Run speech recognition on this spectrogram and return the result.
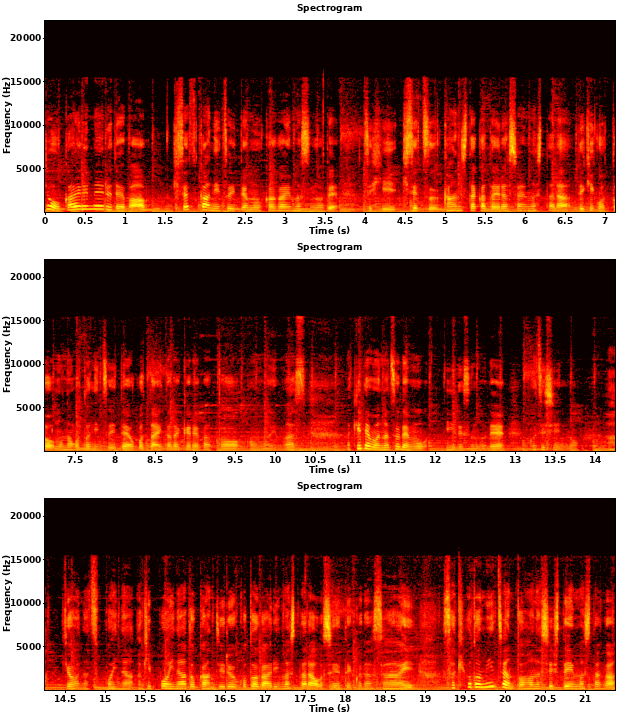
今日お帰りメールでは季節感についても伺いますのでぜひ季節感じた方いらっしゃいましたら出来事物事についてお答えいただければと思います。秋でも夏でもいいですのでご自身のあ今日は夏っぽいな秋っぽいなと感じることがありましたら教えてください。先ほどみーちゃんとお話ししていましたが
